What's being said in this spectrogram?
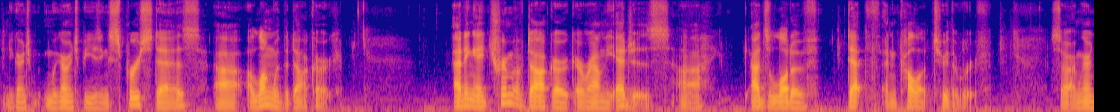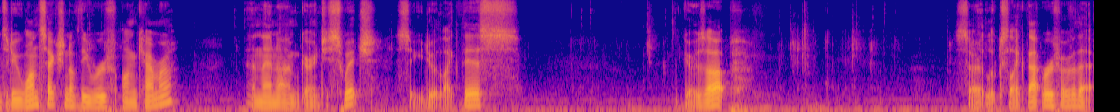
and you're going to, we're going to be using spruce stairs uh, along with the dark oak. Adding a trim of dark oak around the edges uh, adds a lot of depth and color to the roof. So I'm going to do one section of the roof on camera, and then I'm going to switch. So you do it like this, it goes up, so it looks like that roof over there.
